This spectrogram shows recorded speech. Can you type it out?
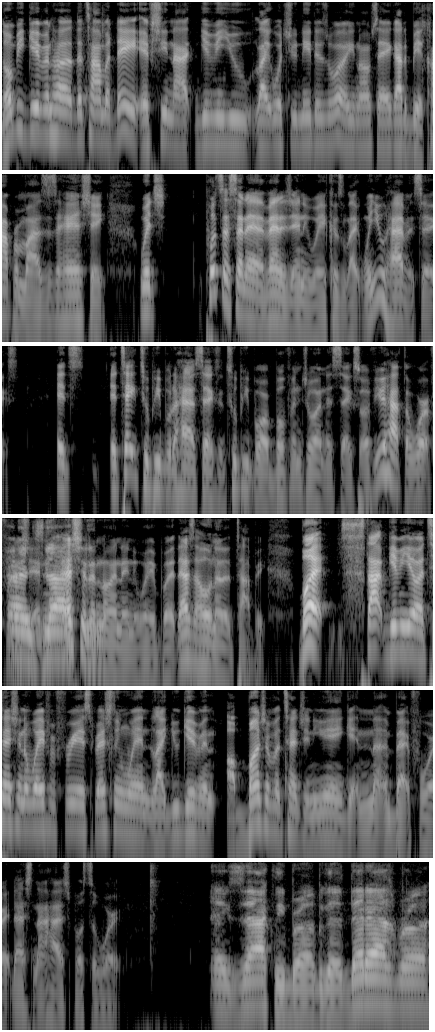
Don't be giving her the time of day if she not giving you like what you need as well. You know what I'm saying? It got to be a compromise. It's a handshake, which puts us at an advantage anyway. Because like when you having sex, it's it take two people to have sex, and two people are both enjoying the sex. So if you have to work for that shit, anyway, that shit Exactly. annoying anyway. But that's a whole nother topic. But stop giving your attention away for free, especially when like you giving a bunch of attention, you ain't getting nothing back for it. That's not how it's supposed to work. Exactly, bro. Because that ass, bro.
